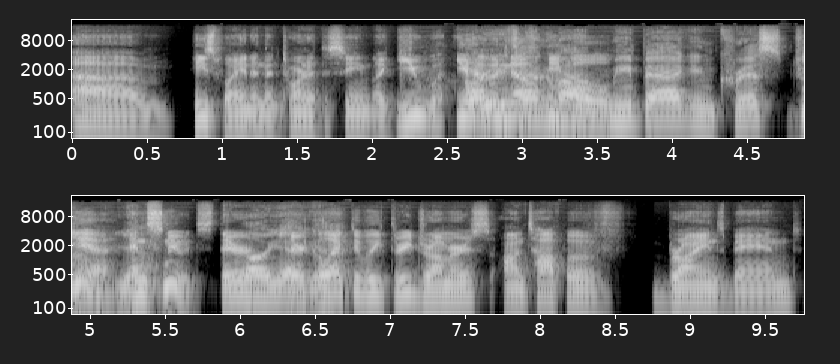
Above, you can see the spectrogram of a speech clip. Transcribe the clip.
um, he's playing, and then torn at the seam. Like you, you Oh, have enough people. about Meatbag and Chris. drum- yeah, and Snoods. They're Oh, yeah, they're yeah. collectively three drummers on top of Brian's band,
